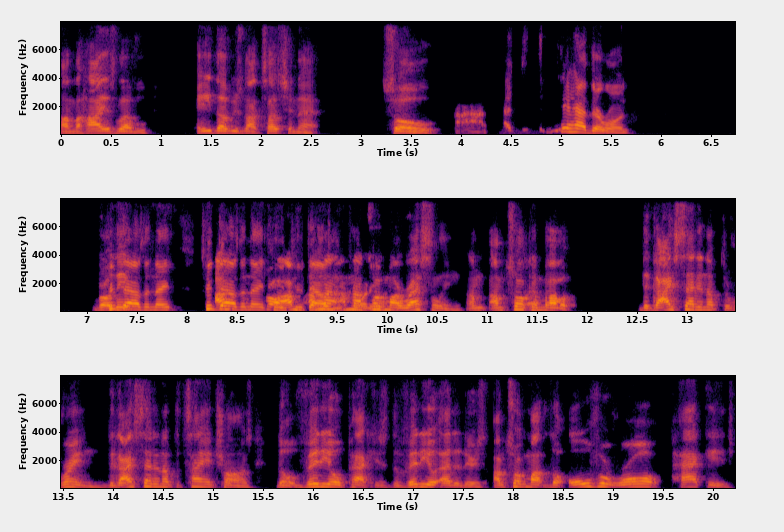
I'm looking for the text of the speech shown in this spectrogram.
on the highest level. AEW's not touching that. So they had their run. Bro, 2019, 2019 I'm, bro, I'm, I'm, not, I'm not talking about wrestling. I'm I'm talking about the guy setting up the ring, the guy setting up the Titantrons, the video package, the video editors. I'm talking about the overall package,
